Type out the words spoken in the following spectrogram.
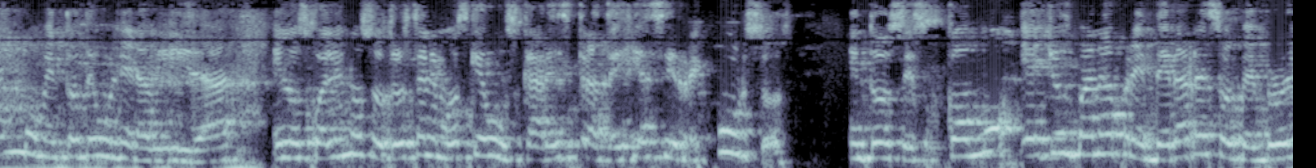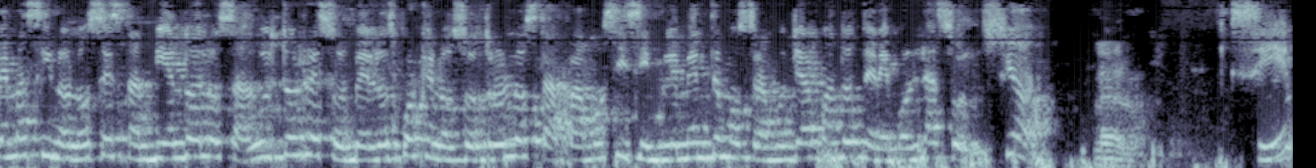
hay momentos de vulnerabilidad en los cuales nosotros tenemos que buscar estrategias y recursos. Entonces, ¿cómo ellos van a aprender a resolver problemas si no nos están viendo a los adultos resolverlos porque nosotros los tapamos y simplemente mostramos ya cuando tenemos la solución? Claro. ¿Sí?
